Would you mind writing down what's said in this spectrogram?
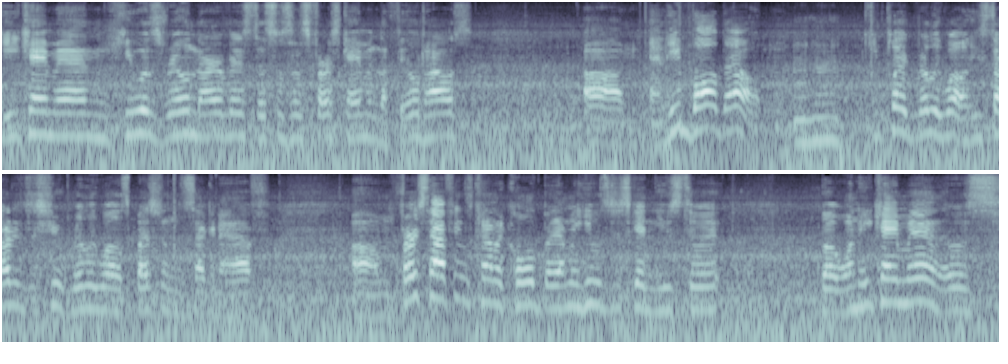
He came in, he was real nervous. This was his first game in the field house. Um, and he balled out. Mm-hmm. He played really well. He started to shoot really well, especially in the second half. Um, first half he was kind of cold, but I mean he was just getting used to it. But when he came in, it was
